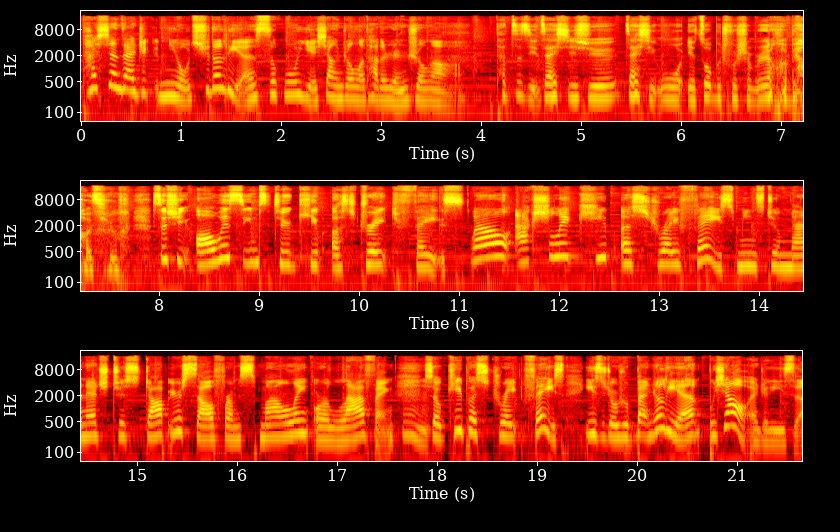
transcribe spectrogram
他现在这个扭曲的脸，似乎也象征了他的人生啊。她自己再唏嘘、再醒悟，也做不出什么任何表情了。So she always seems to keep a straight face. Well, actually, keep a straight face means to manage to stop yourself from smiling or laughing. So keep a straight face 意思就是板着脸不笑，哎，这个意思。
